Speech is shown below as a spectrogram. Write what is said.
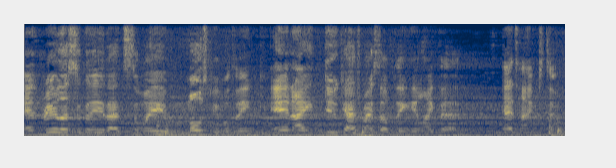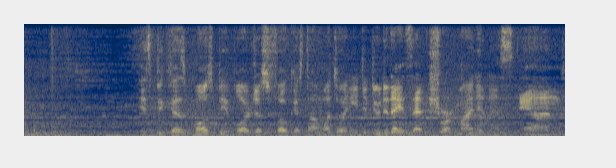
And realistically, that's the way most people think. And I do catch myself thinking like that at times too. It's because most people are just focused on what do I need to do today. It's that short mindedness. And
